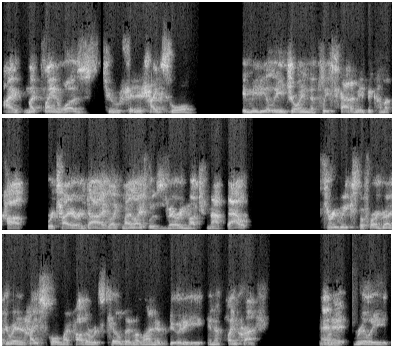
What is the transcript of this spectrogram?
I my plan was to finish high school, immediately join the police academy, become a cop, retire and die. Like my life was very much mapped out. Three weeks before I graduated high school, my father was killed in the line of duty in a plane crash. And it really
